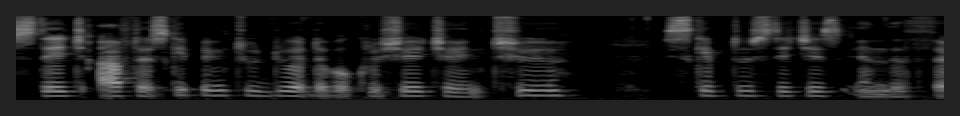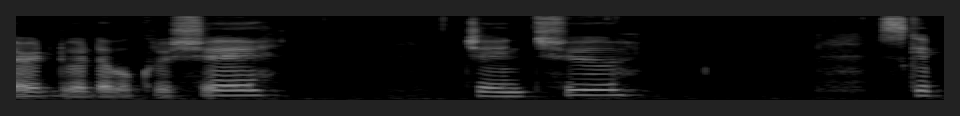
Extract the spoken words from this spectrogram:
stitch after skipping two do a double crochet chain two skip two stitches in the third do a double crochet chain two skip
